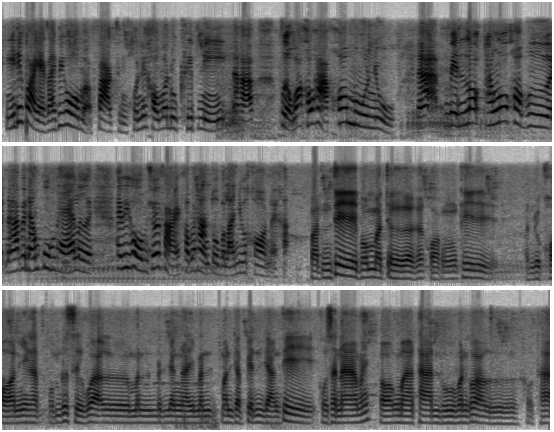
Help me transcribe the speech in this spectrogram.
อย่างนี้ดีกว่าอยากจะให้พี่โฮมอะฝากถึงคนที่เขามาดูคลิปนี้นะคะเผื่อว่าเขาหาข้อมูลอยู่นะเป็นโรคทั้งโรคคอพืดนะคะเป็นทั้งภูมิแพ้เลยให้พี่โฮมช่วยฝากให้เขามาทานตัวบาลานซ์ยูคอร์หน่อยค่ะ วันที่ผมมาเจอครับของที่ ปัญญุคอนี้ครับผมรู้สึกว่าเออมันเป็นยังไงมันมันจะเป็นอย่างที่โฆษณาไหมลองมาทานดูมันก็เออเขาท่า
